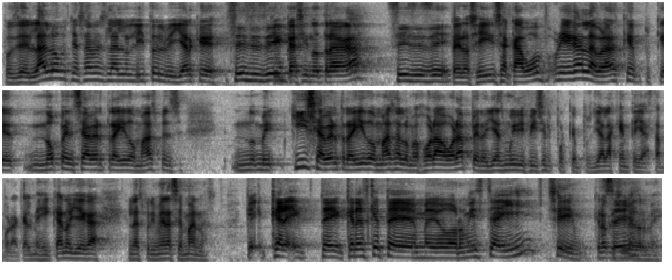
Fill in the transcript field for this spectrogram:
Pues de Lalo, ya sabes, Lalo Lito, el billar que, Sí, sí, sí. que casi no traga. Sí, sí, sí. Pero sí, se acabó friega. La verdad es que, que no pensé haber traído más. pensé- no, me- quise haber traído más a lo mejor ahora, pero ya es muy difícil porque pues ya la gente ya está por acá. El mexicano llega en las primeras semanas. ¿Qué- cre- te- ¿Crees que te medio dormiste ahí? Sí, creo que Sí. sí, me dormí.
